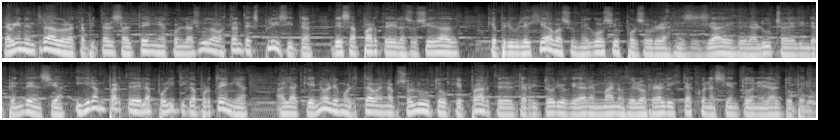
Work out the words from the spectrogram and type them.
que habían entrado a la capital salteña con la ayuda bastante explícita de esa parte de la sociedad que privilegiaba sus negocios por sobre las necesidades de la lucha de la independencia y gran parte de la política porteña a la que no le molestaba en absoluto que parte del territorio quedara en manos de los realistas con asiento en el Alto Perú.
